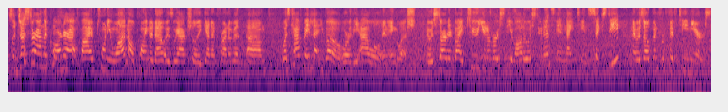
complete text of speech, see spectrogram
So just around the corner at 521, I'll point it out as we actually get in front of it, um, was Cafe Le or the Owl in English. It was started by two University of Ottawa students in 1960, and it was open for 15 years.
